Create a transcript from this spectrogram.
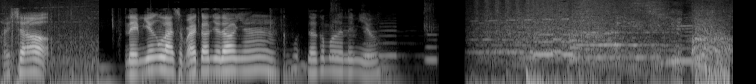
Hãy sợ. Anh em nhấn like subscribe kênh cho đó nha. Cảm cảm ơn anh em nhiều. Ah!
